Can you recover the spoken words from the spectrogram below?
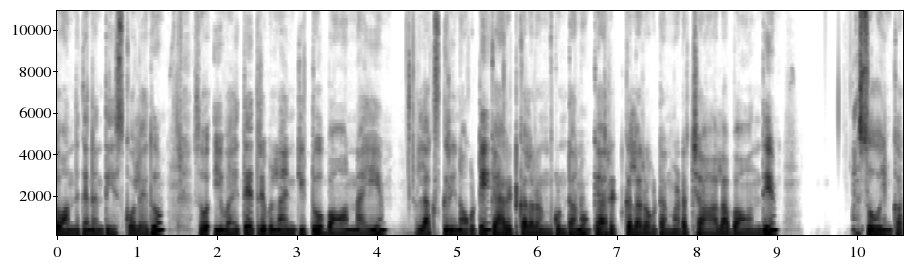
సో అందుకే నేను తీసుకోలేదు. సో ఇవైతే త్రిబుల్ నైన్కి టూ బాగున్నాయి. లక్స్ గ్రీన్ ఒకటి క్యారెట్ కలర్ అనుకుంటాను. క్యారెట్ కలర్ ఒకటి అనమాట చాలా బాగుంది. సో ఇంకా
